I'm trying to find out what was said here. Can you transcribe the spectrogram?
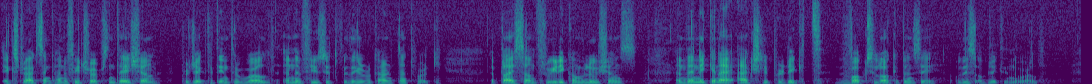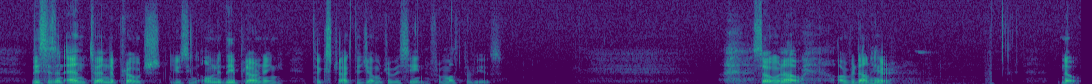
extract some kind of feature representation, project it into the world, and then fuse it with the recurrent network. Apply some 3D convolutions, and then they can actually predict the voxel occupancy of this object in the world. This is an end-to-end -end approach using only deep learning to extract the geometry of a scene from multiple views. So now, are we done here? No.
